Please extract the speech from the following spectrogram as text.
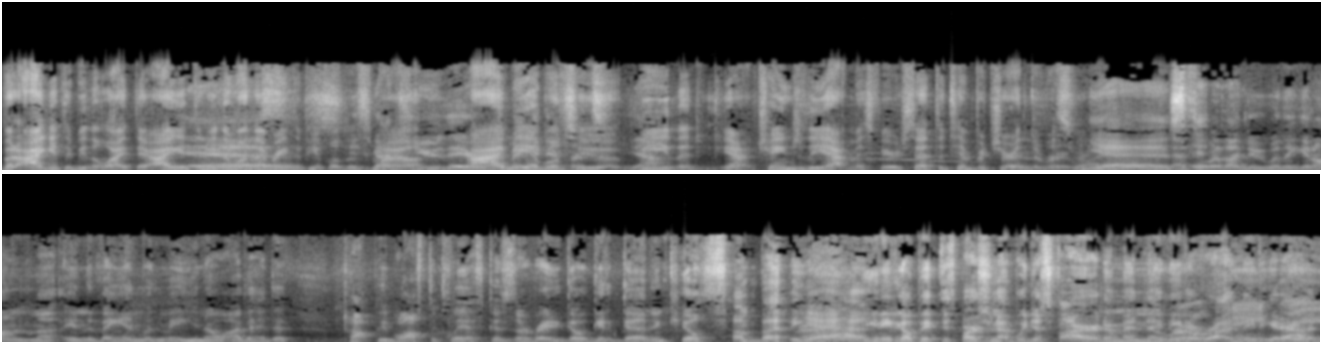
but I get to be the light there. I get to be the one that brings the people to He's got smile. you there I to be make a able to. Yeah. be the yeah change the atmosphere, set the temperature in the room. That's right. Yes. That's what I do when they get on my, in the van with me. You know, I've had to talk people off the cliff because they're ready to go get a gun and kill somebody. Yeah. you need to go pick this person up. We just fired them, and they The need to ru- need to get out. Of,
